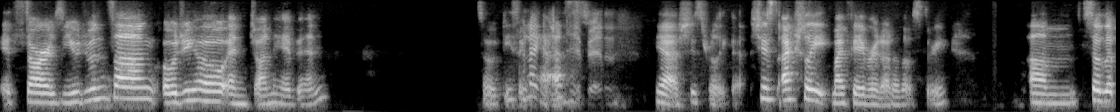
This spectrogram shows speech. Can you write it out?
It stars Yoo Jun Sang, Oh Ji Ho, and Jeon Hye-bin. So decent like cast. Yeah, she's really good. She's actually my favorite out of those three. Um, so the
